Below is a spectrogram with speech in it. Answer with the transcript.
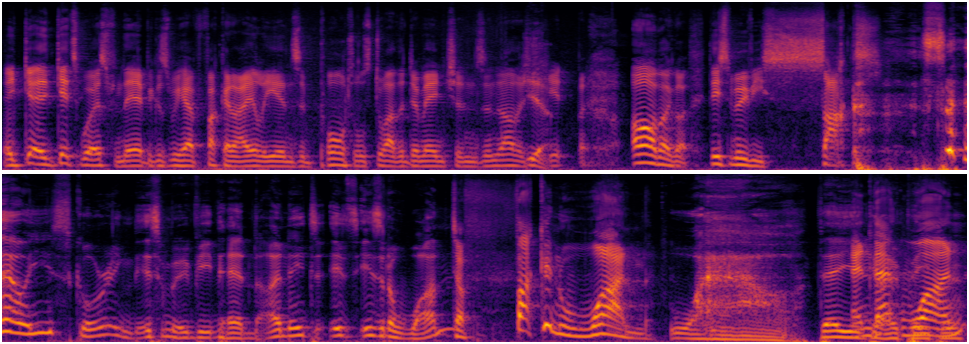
It, it gets worse from there because we have fucking aliens and portals to other dimensions and other Yeah. shit. But oh my god, this movie sucks. So how are you scoring this movie then? I need to. Is, is it a one? It's a fucking one. Wow. There you And go. And that people. one,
